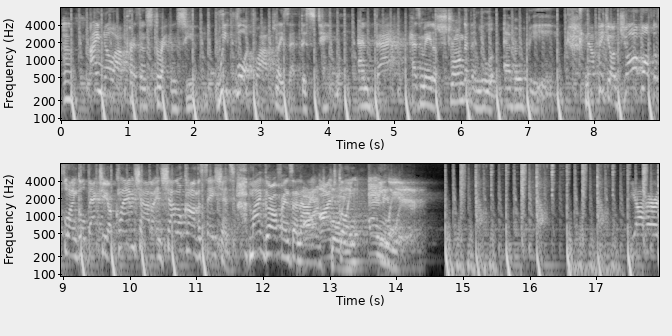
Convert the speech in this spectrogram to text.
Mm. I know our presence threatens you. We fought for our place at this table, and that has made us stronger than you will ever be. Now pick your jaw off the floor and go back to your clam chowder and shallow conversations. My girlfriends and I aren't, going, going anywhere. Y'all heard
